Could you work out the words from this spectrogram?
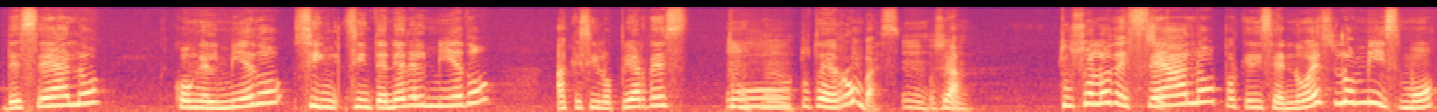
deséalo con el miedo, sin, sin tener el miedo a que si lo pierdes, tú, tú te derrumbas. O sea, tú solo deséalo porque dice, no es lo mismo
